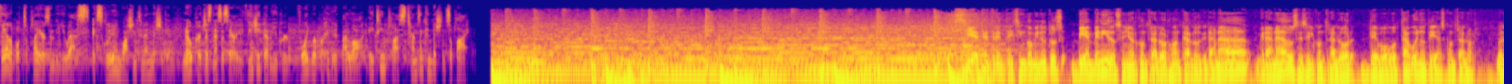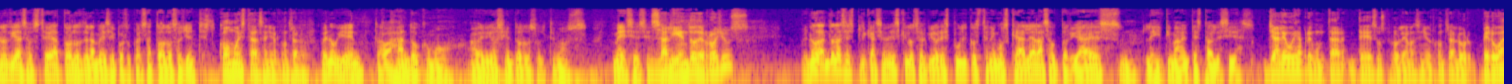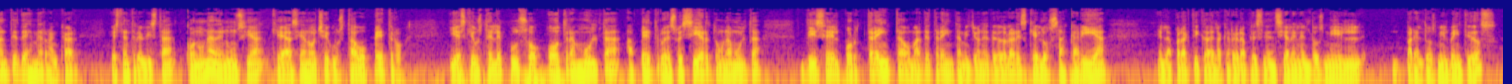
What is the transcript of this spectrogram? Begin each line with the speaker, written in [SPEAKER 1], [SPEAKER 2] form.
[SPEAKER 1] Available to players in the U.S., excluding Washington and Michigan. No purchase necessary. VGW Group. Void where prohibited by law. 18 plus. Terms and conditions apply.
[SPEAKER 2] Siete treinta y cinco minutos. Bienvenido, señor Contralor Juan Carlos Granada. Granados es el Contralor de Bogotá. Buenos días, Contralor.
[SPEAKER 3] Buenos días a usted, a todos los de la mesa y por supuesto a todos los oyentes.
[SPEAKER 2] ¿Cómo está, señor Contralor?
[SPEAKER 3] Bueno, bien, trabajando como ha venido siendo los últimos meses. En
[SPEAKER 2] ¿Saliendo de rollos?
[SPEAKER 3] Bueno, dando las explicaciones que los servidores públicos tenemos que darle a las autoridades mm, legítimamente establecidas.
[SPEAKER 2] Ya le voy a preguntar de esos problemas, señor Contralor, pero antes déjeme arrancar esta entrevista con una denuncia que hace anoche Gustavo Petro. Y es que usted le puso otra multa a Petro, eso es cierto, una multa, dice él, por 30 o más de 30 millones de dólares que lo sacaría en la práctica de la carrera presidencial en el 2000, para el 2022.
